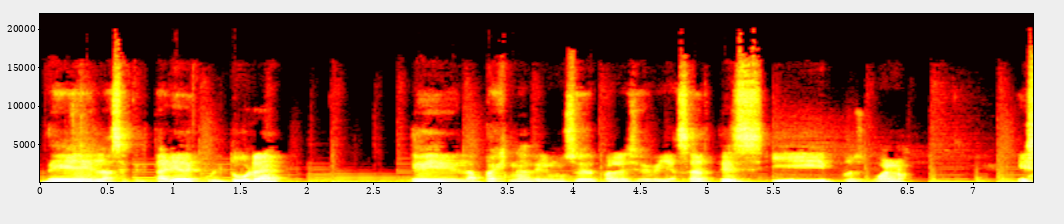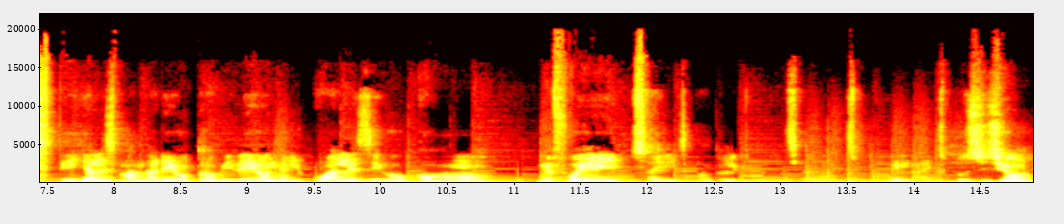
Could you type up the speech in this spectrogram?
de la Secretaría de Cultura, de la página del Museo del Palacio de Bellas Artes y pues bueno, este, ya les mandaré otro video en el cual les digo cómo me fue y pues ahí les cuento la experiencia de la exposición.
